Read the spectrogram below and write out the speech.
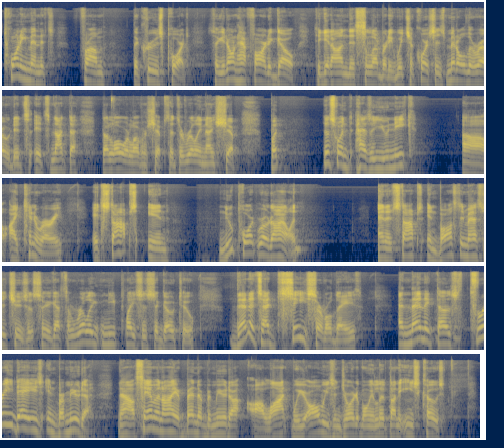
20 minutes from the cruise port. So you don't have far to go to get on this celebrity, which of course is middle of the road. It's it's not the, the lower level ships. It's a really nice ship. But this one has a unique uh, itinerary. It stops in Newport, Rhode Island, and it stops in Boston, Massachusetts. So you got some really neat places to go to. Then it's at sea several days, and then it does three days in Bermuda. Now, Sam and I have been to Bermuda a lot. We always enjoyed it when we lived on the East Coast.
